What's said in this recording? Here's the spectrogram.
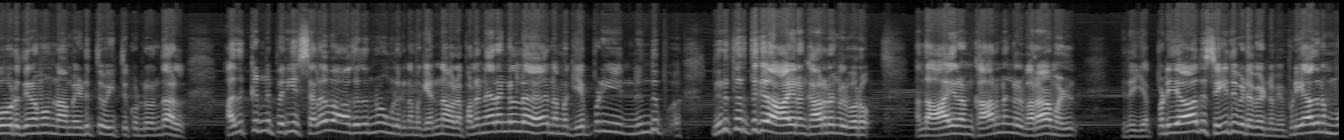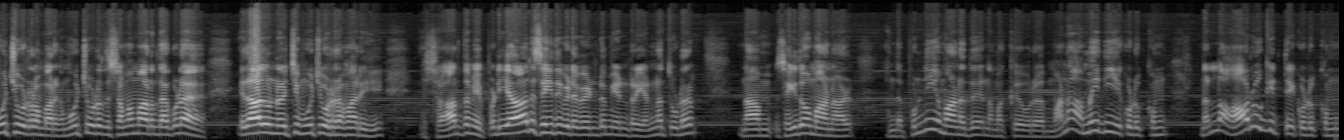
ஒவ்வொரு தினமும் நாம் எடுத்து வைத்து கொண்டு வந்தால் அதுக்குன்னு பெரிய செலவு ஆகுதுன்னு உங்களுக்கு நமக்கு என்ன வர பல நேரங்களில் நமக்கு எப்படி நின்று நிறுத்துறதுக்கு ஆயிரம் காரணங்கள் வரும். அந்த ஆயிரம் காரணங்கள் வராமல் இதை எப்படியாவது செய்து விட வேண்டும். எப்படியாவது நம்ம மூச்சு விடுறோம் பாருங்கள் மூச்சு விடுறது சிரமமாக இருந்தால் கூட ஏதாவது ஒன்று வச்சு மூச்சு விடுற மாதிரி ஸ்ரார்த்தம் எப்படியாவது செய்து விட வேண்டும் என்ற எண்ணத்துடன் நாம் செய்தோமானால் அந்த புண்ணியமானது நமக்கு ஒரு மன அமைதியை கொடுக்கும் நல்ல ஆரோக்கியத்தை கொடுக்கும்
